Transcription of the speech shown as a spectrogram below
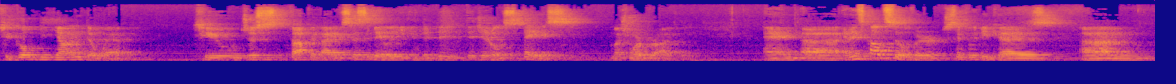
to go beyond the web, to just talk about accessibility in the di digital space much more broadly. And, uh, and it's called Silver simply because, um,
